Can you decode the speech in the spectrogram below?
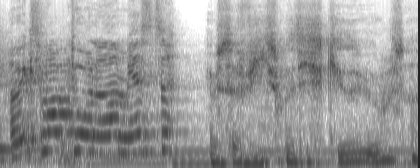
Er jo ikke som om, du har noget at miste. Jamen så vis mig de skide øvelser.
